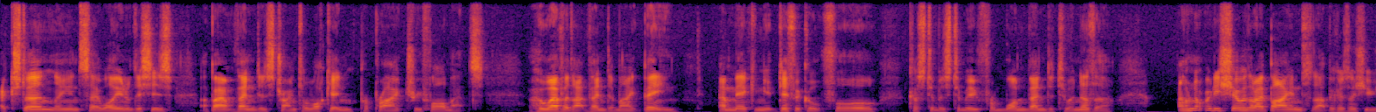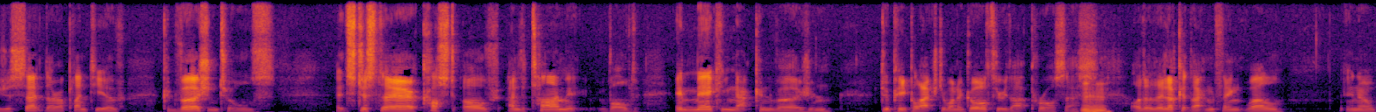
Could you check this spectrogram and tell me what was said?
externally and say, well, you know, this is about vendors trying to lock in proprietary formats, whoever that vendor might be, and making it difficult for customers to move from one vendor to another. I'm not really sure whether I buy into that because, as you just said, there are plenty of conversion tools. It's just the cost of and the time involved in making that conversion do people actually want to go through that process? Mm-hmm. Or do they look at that and think, well, you know,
